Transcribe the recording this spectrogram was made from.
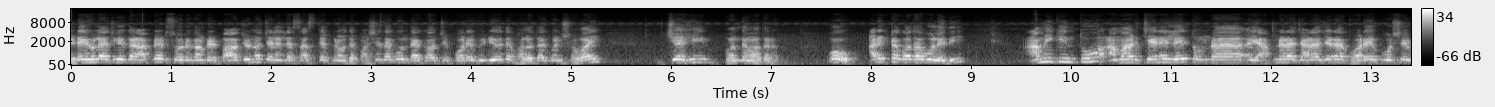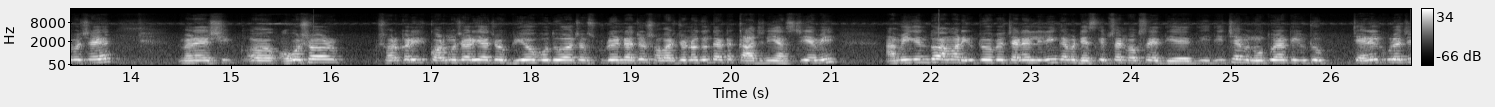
এটাই হলো আজকেকার আপডেট সো এরকম আপডেট পাওয়ার জন্য চ্যানেলটা সাবস্ক্রাইব করে আমাদের পাশে থাকুন। দেখা হচ্ছে পরের ভিডিওতে। ভালো থাকবেন সবাই। জয় হিন্দ, বন্দে মাতারাম। ও, আরেকটা কথা বলে দিই। আমি কিন্তু আমার চ্যানেলে তোমরা আপনারা যারা যারা ঘরে বসে বসে মানে অবসর সরকারি কর্মচারী আছো, গৃহবধূ আছো স্টুডেন্ট আছো, সবার জন্য কিন্তু একটা কাজ নিয়ে আসছি আমি। আমি কিন্তু আমার ইউটিউবের চ্যানেল লিঙ্ক আমি ডিসক্রিপশান বক্সে দিয়ে দিয়ে দিচ্ছি। আমি নতুন একটা ইউটিউব চ্যানেল খুলেছি।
